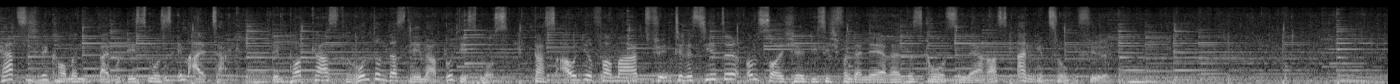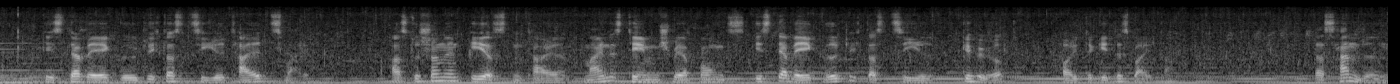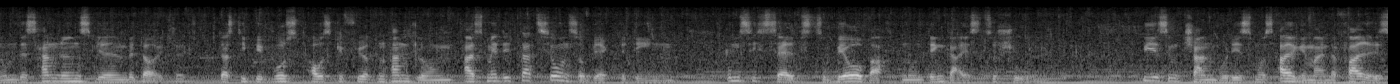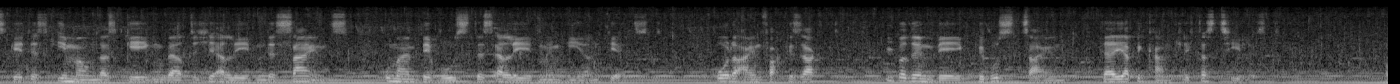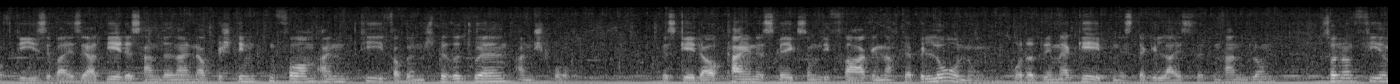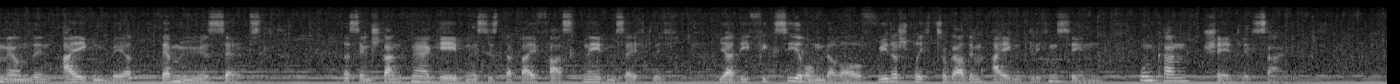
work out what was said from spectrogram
Herzlich willkommen bei Buddhismus im Alltag, dem Podcast rund um das Thema Buddhismus. Das Audioformat für Interessierte und solche, die sich von der Lehre des großen Lehrers angezogen fühlen. Ist der Weg wirklich das Ziel Teil 2? Hast du schon den ersten Teil meines Themenschwerpunkts Ist der Weg wirklich das Ziel gehört? Heute geht es weiter. Das Handeln um des Handelns willen bedeutet, dass die bewusst ausgeführten Handlungen als Meditationsobjekte dienen, um sich selbst zu beobachten und den Geist zu schulen. Wie es im Chan-Buddhismus allgemein der Fall ist, geht es immer um das gegenwärtige Erleben des Seins, um ein bewusstes Erleben im Hier und Jetzt. Oder einfach gesagt, über den Weg Bewusstsein, der ja bekanntlich das Ziel ist. Auf diese Weise hat jedes Handeln einer bestimmten Form einen tieferen spirituellen Anspruch. Es geht auch keineswegs um die Frage nach der Belohnung oder dem Ergebnis der geleisteten Handlung, sondern vielmehr um den Eigenwert der Mühe selbst. Das entstandene Ergebnis ist dabei fast nebensächlich, ja die Fixierung darauf widerspricht sogar dem eigentlichen Sinn und kann schädlich sein.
